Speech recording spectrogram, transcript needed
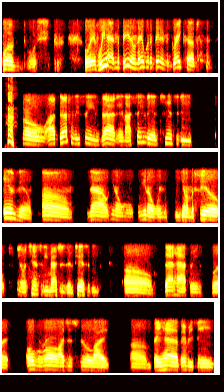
Well, well, if we hadn't beat them, they would have been in the Grey Cup. so I definitely seen that, and I seen the intensity in them. Um, now, you know, you know, when we get on the field, you know, intensity matches intensity. Um, that happened, but overall, I just feel like um, they have everything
